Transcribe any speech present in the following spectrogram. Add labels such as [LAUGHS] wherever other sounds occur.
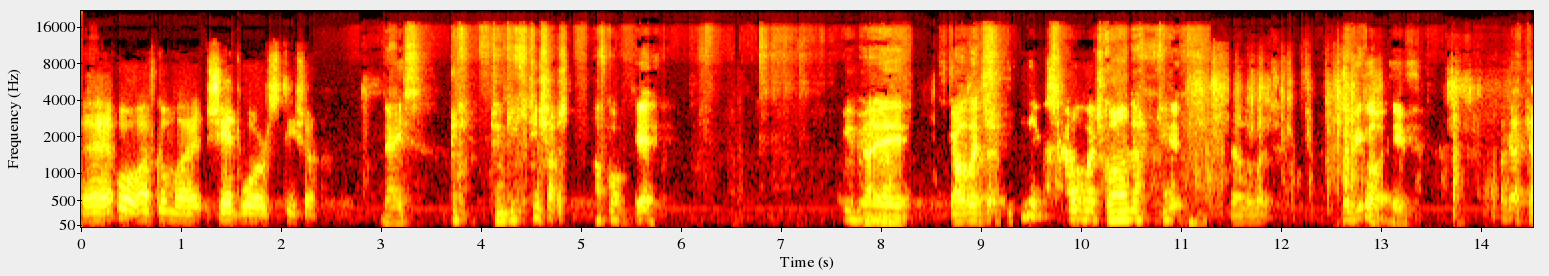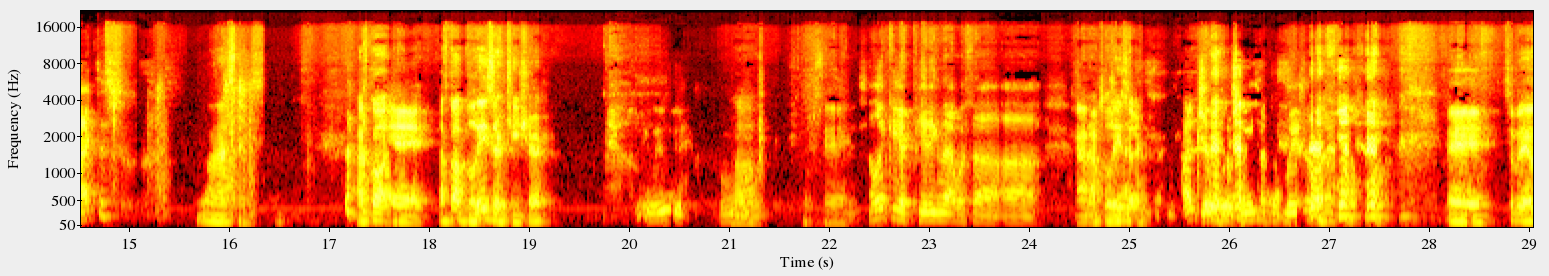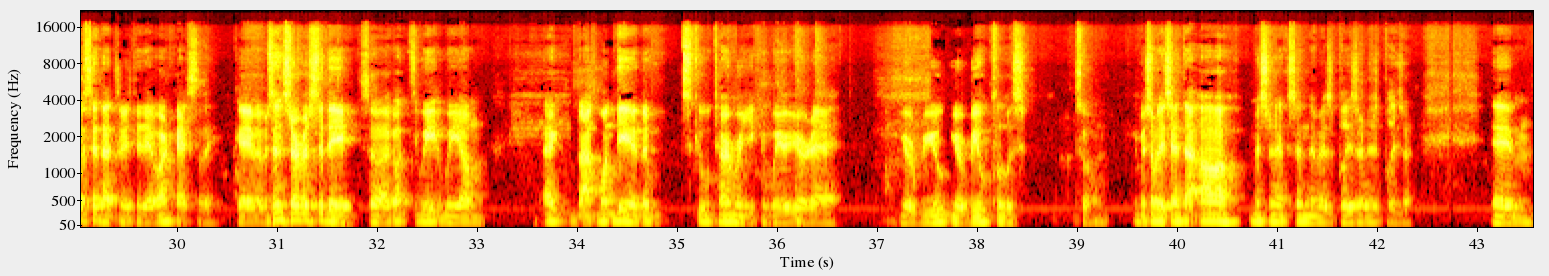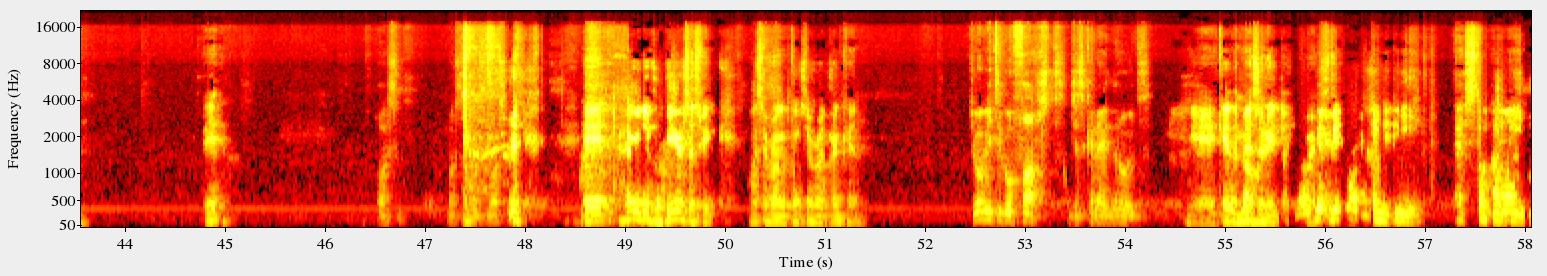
Uh, oh, I've got my Shed Wars t-shirt. Nice. Doing geeky t-shirts. I've got Yeah. Wee bit Uh. Scarlet Witch. Scarlet Witch going on there. Yeah. Tell me. What have you got, Dave? I've got a cactus. Oh, that's nice. I've got uh, I've got a Blazer T-shirt. Ooh. Ooh. Oh, it's, uh, I like you're pairing that with a, a, a, a Blazer. Actually, blazer. a blazer. uh, [LAUGHS] somebody else said that to me today at work. Actually, okay, it was in service today, so I got to we we um I, that one day of the school term where you can wear your uh, your real your real clothes. So when somebody said that, oh, Mr. Nixon, there was blazer in his blazer. Um, but yeah. Awesome. Awesome, awesome, awesome. Do [LAUGHS] Uh, how are you doing for beers this week? What's everyone What's everyone drinking? Do you want me to go first? Just get out the road. Yeah, get the misery done We- first. we know It's going to be. It's still going to be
